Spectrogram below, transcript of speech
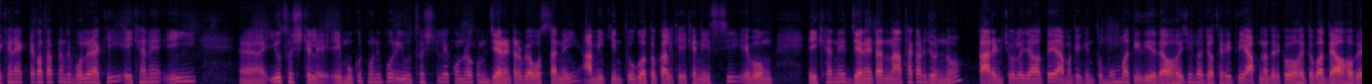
এখানে একটা কথা আপনাদের বলে রাখি, এইখানে এই ইউথ হোস্টেলে এই মুকুটমণিপুর ইউথ হোস্টেলে কোনো রকম জেনারেটর ব্যবস্থা নেই। আমি কিন্তু গতকালকে এখানে এসেছি এবং এইখানে জেনারেটর না থাকার জন্য কারেন্ট চলে যাওয়াতে আমাকে কিন্তু মোমবাতি দিয়ে দেওয়া হয়েছিল যথারীতি আপনাদেরকেও হয়তো বা দেওয়া হবে।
